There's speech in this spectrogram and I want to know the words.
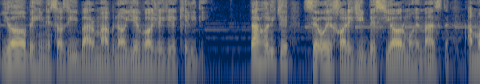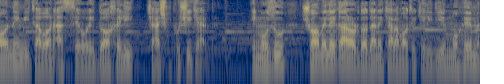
یا بهینه‌سازی بر مبنای واژه کلیدی در حالی که سئو خارجی بسیار مهم است اما نمی‌توان از سئو داخلی چشم پوشی کرد این موضوع شامل قرار دادن کلمات کلیدی مهم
